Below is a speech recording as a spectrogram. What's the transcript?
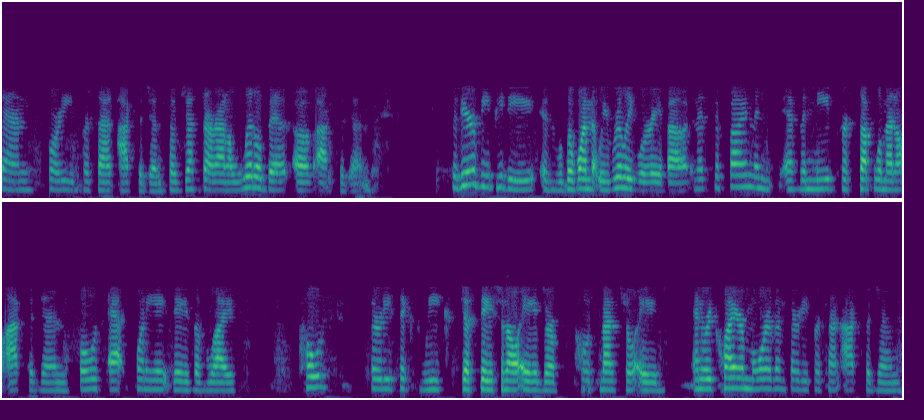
than 40% oxygen. So just are on a little bit of oxygen. Severe BPD is the one that we really worry about, and it's defined as the need for supplemental oxygen both at 28 days of life, post 36 weeks gestational age or post menstrual age, and require more than 30% oxygen,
